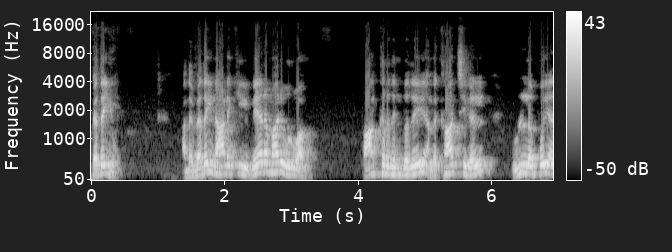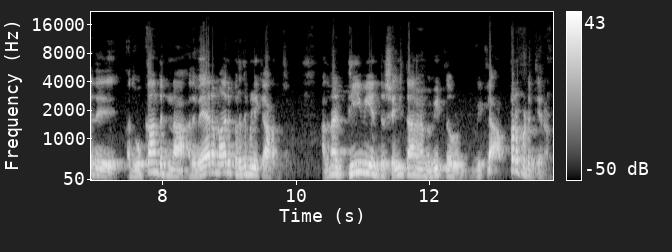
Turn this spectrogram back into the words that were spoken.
விதையும். அந்த விதை நாளைக்கு வேற மாதிரி உருவாகும். பார்க்கறது என்பது அந்த காட்சிகள் உள்ள போய் அது அது உட்கார்ந்துட்டுனா அது வேற மாதிரி பிரதிபலிக்க ஆரம்பிச்சிடும். அதனால டிவி என்ற செய்தானை நம்ம வீட்டில் வீட்டில் அப்புறப்படுத்திடணும்.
